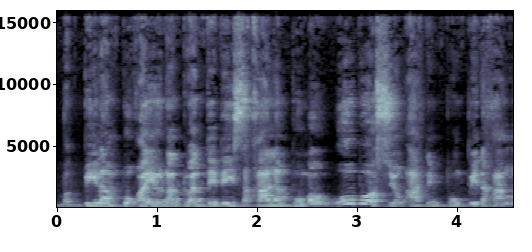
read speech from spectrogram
Magbilang po kayo ng 20 days sakalang po mauubos yung ating pong pinakang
